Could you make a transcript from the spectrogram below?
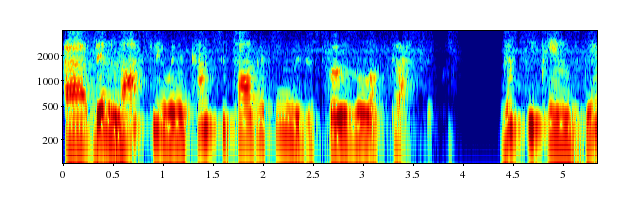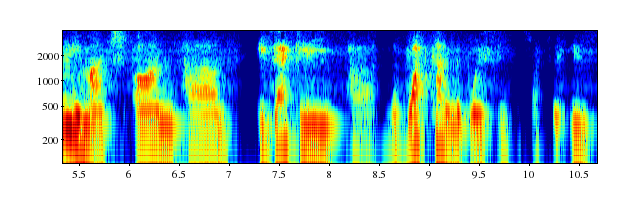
Uh, then lastly, when it comes to targeting the disposal of plastics, this depends very much on um, exactly uh, the, what kind of waste infrastructure is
